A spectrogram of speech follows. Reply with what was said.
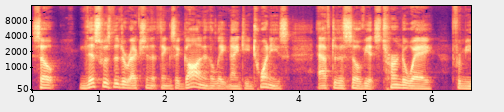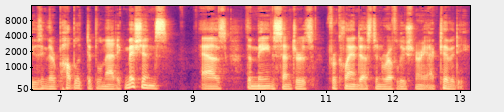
So, this was the direction that things had gone in the late 1920s after the Soviets turned away from using their public diplomatic missions as the main centers for clandestine revolutionary activity.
